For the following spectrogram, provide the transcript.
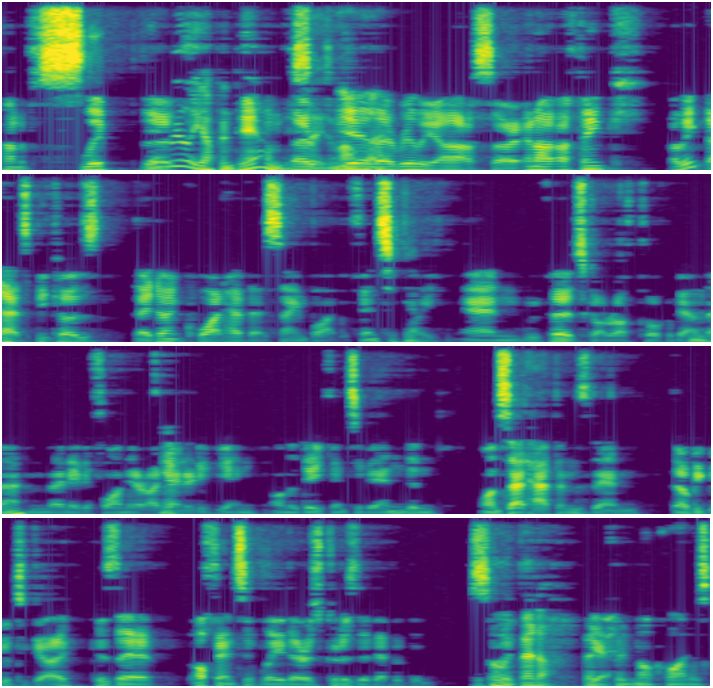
kind of slip. They're really up and down this they- season, yeah, aren't they? they really are. So, and I, I think I think that's because they don't quite have that same bite defensively. And we've heard Scott Roth talk about Mhm. that, and they need to find their identity again on the defensive end. And once that happens, then they'll be good to go because they're offensively they're as good as they've ever been. So- probably better, but, yeah. but not quite as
